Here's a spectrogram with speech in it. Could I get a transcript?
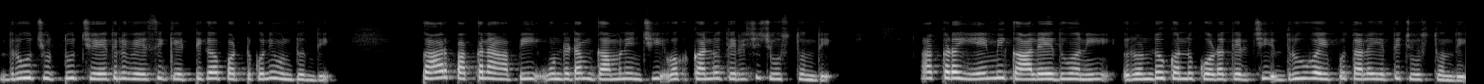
ధ్రువ్ చుట్టూ చేతులు వేసి గట్టిగా పట్టుకొని ఉంటుంది. కార్ పక్కన ఆపి ఉండటం గమనించి ఒక కన్ను తెరిచి చూస్తుంది. అక్కడ ఏమీ కాలేదు అని రెండో కన్ను కూడా తెరిచి ధ్రువ్ వైపు తల ఎత్తి చూస్తుంది.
